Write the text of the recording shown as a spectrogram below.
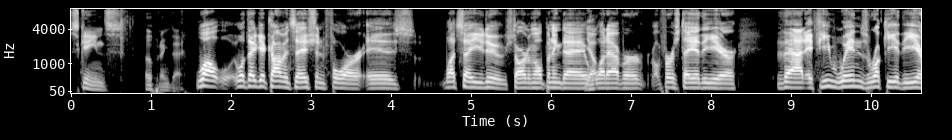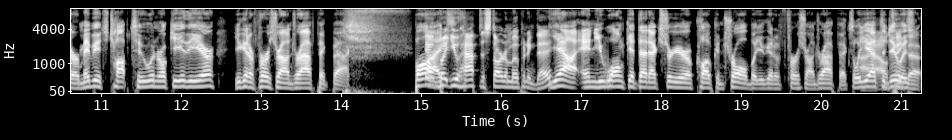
Skenes opening day. Well, what they get compensation for is, let's say you do start him opening day, Yep. whatever, first day of the year. That if he wins Rookie of the Year, maybe it's top two in Rookie of the Year, you get a first round draft pick back. But Yeah, but you have to start him opening day. yeah, and you won't get that extra year of club control, but you get a first round draft pick. So what you have to I'll do is, that.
